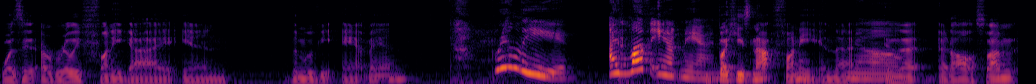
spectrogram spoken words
was a really funny guy in the movie Ant Man. Really? I love Ant Man. but he's not funny in that No. in that at all. So I'm,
